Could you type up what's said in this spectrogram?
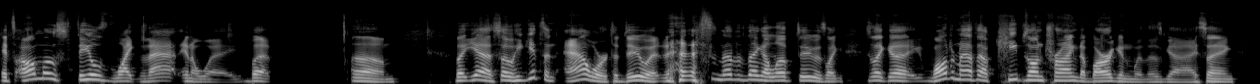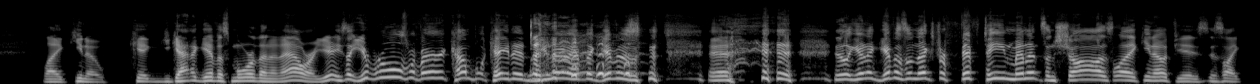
it's almost feels like that in a way. But um but yeah, so he gets an hour to do it. That's another thing I love too. Is like it's like uh, Walter Matthau keeps on trying to bargain with this guy, saying, like, you know, you got to give us more than an hour. He's like, your rules were very complicated. You don't have to give us. uh, you're gonna give us an extra fifteen minutes. And Shaw is like, you know, if you is like,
